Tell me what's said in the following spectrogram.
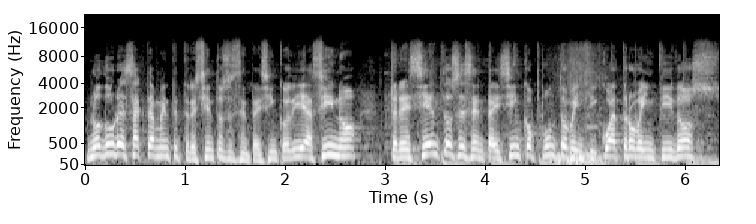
no dura exactamente 365 días, sino 365.2422.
